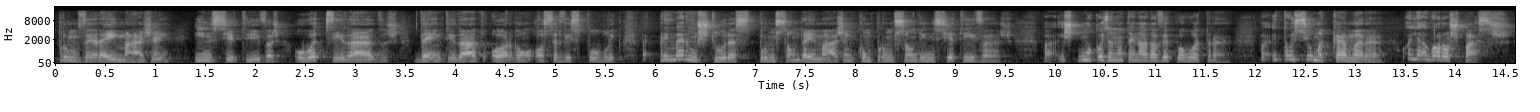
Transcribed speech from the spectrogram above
promover a imagem, iniciativas ou atividades da entidade, órgão ou serviço público. Primeiro mistura-se promoção da imagem com promoção de iniciativas. Isto uma coisa não tem nada a ver com a outra. Então, e se uma Câmara. Olha agora os passos.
